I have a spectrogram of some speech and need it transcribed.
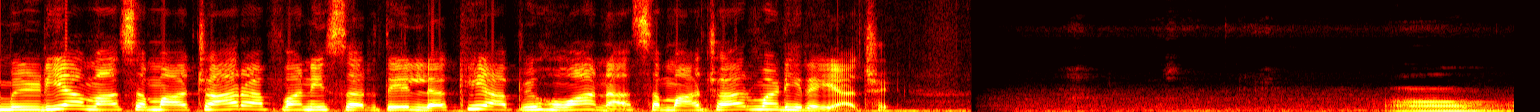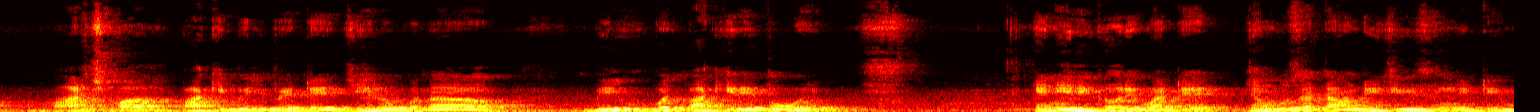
મીડિયામાં સમાચાર આપવાની શરતે લખી આપ્યું હોવાના સમાચાર મળી રહ્યા છે. માર્ચમાં બાકી બિલ પેટે જે લોકોના બિલ ખૂબ જ બાકી રહેતું હોય, એની રિકવરી માટે જંબુસર ટાઉન ડિજીવિઝનની ટીમ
